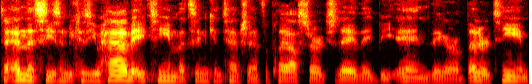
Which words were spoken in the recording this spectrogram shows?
to end this season because you have a team that's in contention. If the playoffs started today, they'd be in. They are a better team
